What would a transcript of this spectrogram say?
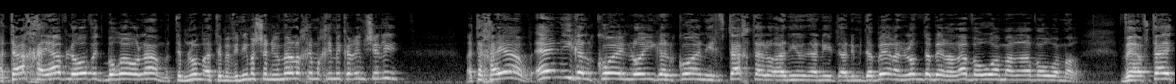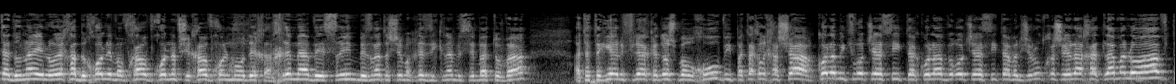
אתה חייב לאהוב את בורא עולם. אתם, לא, אתם מבינים מה שאני אומר לכם, אחים יקרים שלי? אתה חייב. אין יגאל כהן, לא יגאל כהן, הבטחת לו, אני, אני, אני מדבר, אני לא מדבר, הרב ההוא אמר, הרב ההוא אמר. ואהבת את אדוני אלוהיך בכל לבבך ובכל נפשך ובכל מאודיך. אחרי 120, בעזרת השם, אחרי זקנה ושיבה טובה, אתה תגיע לפני הקדוש ברוך הוא, ויפתח לך שער. כל המצוות שעשית, כל העבירות שעשית, אבל ישאלו אותך שאלה אחת, למה לא אהבת?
